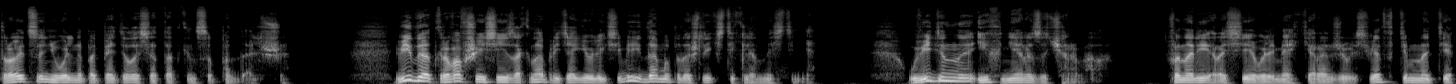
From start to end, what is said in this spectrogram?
Троица невольно попятилась от Аткинса подальше. Виды, открывавшиеся из окна, притягивали к себе, и дамы подошли к стеклянной стене. Увиденное их не разочаровало. Фонари рассеивали мягкий оранжевый свет в темноте,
